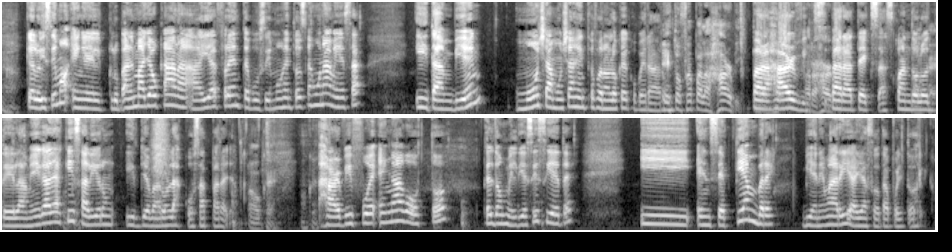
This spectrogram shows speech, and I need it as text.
Ajá. Que lo hicimos en el Club Alma Yaucana, ahí al frente pusimos entonces una mesa y también mucha, mucha gente fueron los que cooperaron. Esto fue para Harvey. para Harvey, Para. Texas, cuando los de la mega de aquí salieron y llevaron las cosas para allá. Ah, Ok, ok. Harvey fue en agosto del 2017 y en septiembre viene María y azota Puerto Rico.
